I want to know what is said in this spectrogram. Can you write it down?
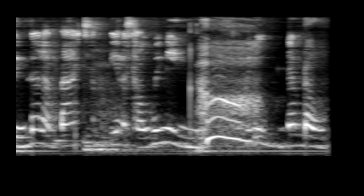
tính ra là 300 kia là 60 nghìn 60 nghìn đồng.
